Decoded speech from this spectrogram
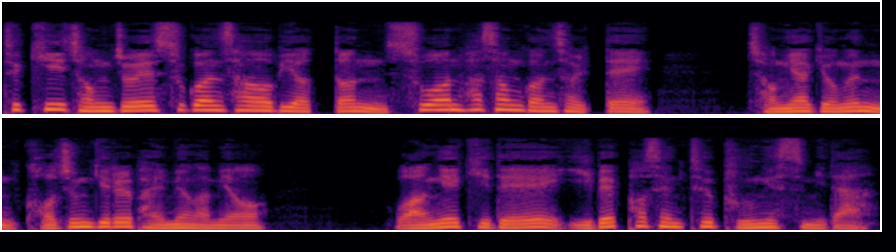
특히 정조의 수건 사업이었던 수원 화성 건설 때 정약용은 거중기를 발명하며 왕의 기대에 200% 부응했습니다.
